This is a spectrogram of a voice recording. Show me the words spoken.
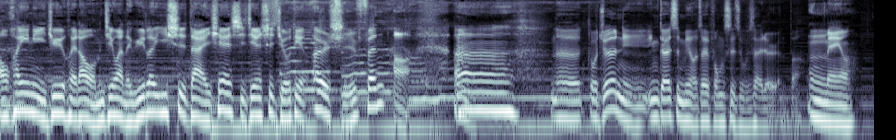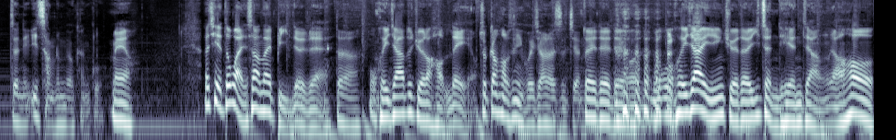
好，欢迎你继续回到我们今晚的娱乐一世代。现在时间是九点二十分啊。嗯、呃，那我觉得你应该是没有在风世足赛的人吧？嗯，没有，这你一场都没有看过，没有。而且都晚上在比，对不对？对啊，我回家都觉得好累哦。就刚好是你回家的时间。对对对，我 我回家已经觉得一整天这样。然后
